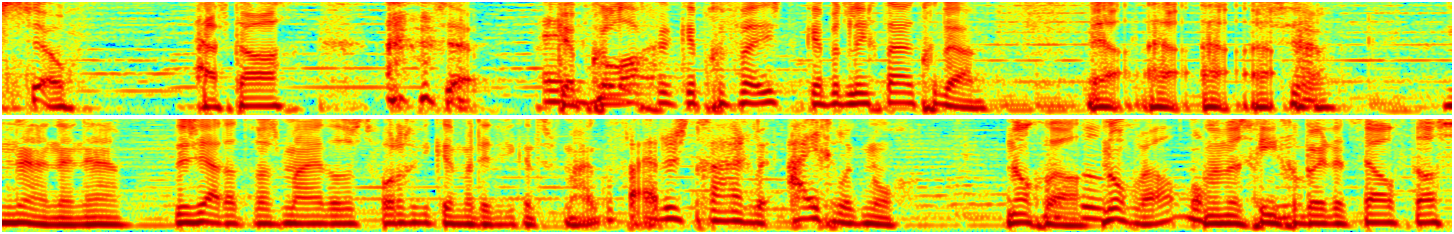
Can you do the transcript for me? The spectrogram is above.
zo. Heftig. Zo. Ik heb gelachen, ik heb gefeest, ik heb het licht uitgedaan. Ja, ja, ja. ja. Zo. Nou, nou, nou. Dus ja, dat was, mij, dat was het vorige weekend. Maar dit weekend is voor mij ook wel vrij rustig eigenlijk. Eigenlijk nog. Nog wel. Nog wel. Nog. Maar misschien gebeurt hetzelfde als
